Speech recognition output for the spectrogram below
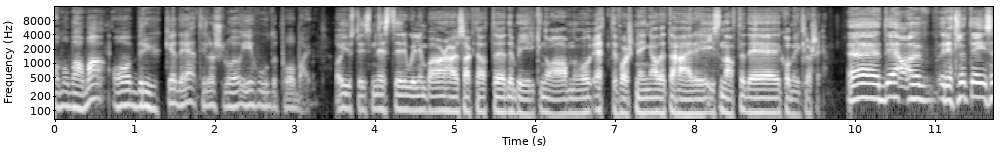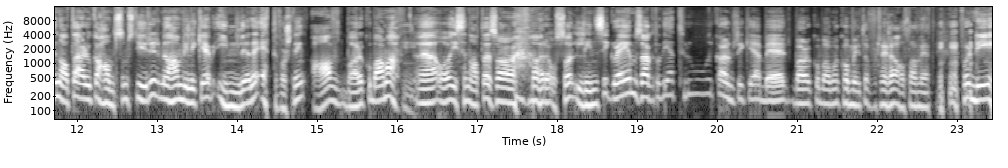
om Obama, og bruke det til å slå i hodet på Biden. Og justisminister William Barr har jo sagt at uh, det blir ikke noe av noe etterforskning av dette her i Senatet. Det kommer ikke til å skje. Eh, Det, rett og slett det I Senatet er det jo ikke han som styrer, men han vil ikke innlede etterforskning av Barack Obama. Mm. Og i Senatet så har også Lindsey Graham sagt at jeg tror kanskje ikke jeg ber Barack Obama komme hit og fortelle alt han vet. Fordi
